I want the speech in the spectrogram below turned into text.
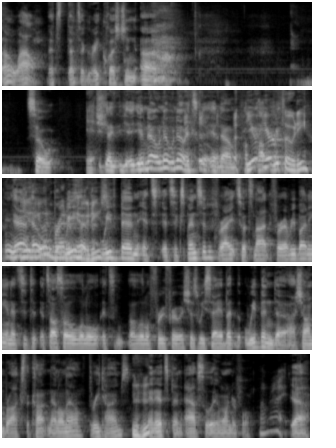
Oh wow, that's that's a great question. Um, so, Ish. yeah, you know, no, no, it's it, um, You're, you're we- a foodie. Yeah, you, no, you and Brett we are have, foodies. We've been it's it's expensive, right? So it's not for everybody, and it's it's also a little it's a little frou fruish as we say. But we've been to uh, Sean Brock's the Continental now three times, Mm-hmm. and it's been absolutely wonderful. All right. Yeah,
